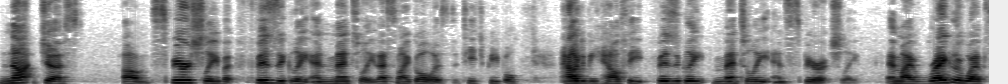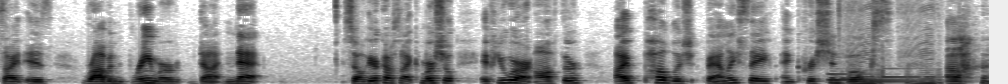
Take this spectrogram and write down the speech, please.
not just um, spiritually, but physically and mentally. That's my goal is to teach people how to be healthy physically, mentally, and spiritually. And my regular website is robinbremer.net. So here comes my commercial. If you are an author, I publish family safe and Christian books. Uh,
